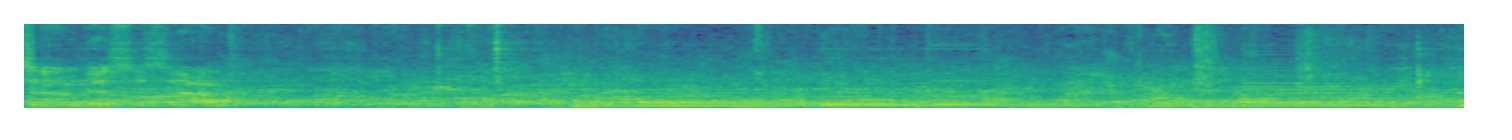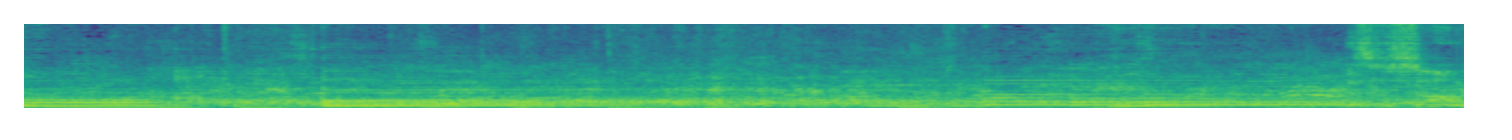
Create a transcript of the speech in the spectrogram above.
So this is um, this is a song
